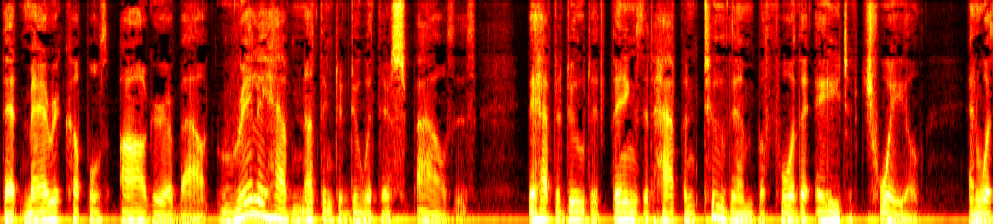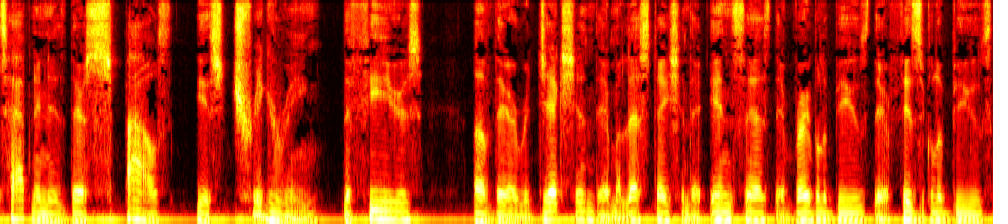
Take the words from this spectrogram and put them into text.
that married couples argue about really have nothing to do with their spouses. They have to do with things that happened to them before the age of twelve. And what's happening is their spouse is triggering the fears of their rejection, their molestation, their incest, their verbal abuse, their physical abuse,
